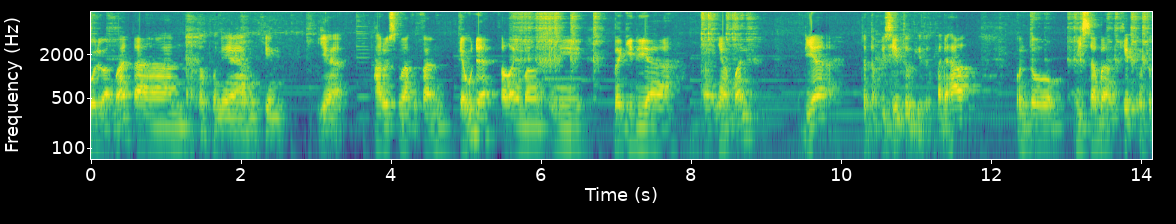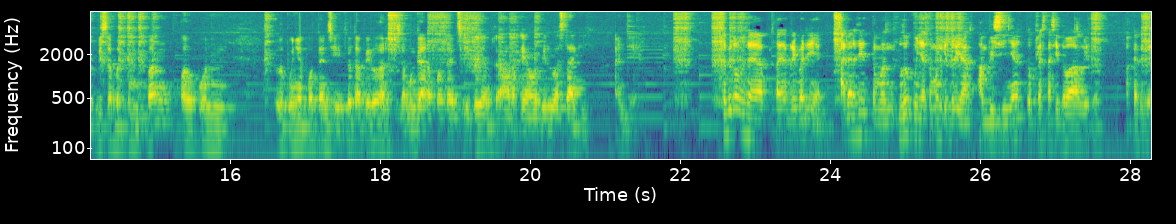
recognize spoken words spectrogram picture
bodoh amatan ataupun ya mungkin ya harus melakukan ya udah kalau emang ini bagi dia eh, nyaman dia tetap di situ gitu. Padahal untuk bisa bangkit untuk bisa berkembang walaupun lu punya potensi itu tapi lu harus bisa menggarap potensi itu yang ke arah yang lebih luas lagi anjay Tapi kalau misalnya pertanyaan pribadi ya, ada sih teman lu punya teman gitu yang ambisinya ke prestasi doang gitu? Akademi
